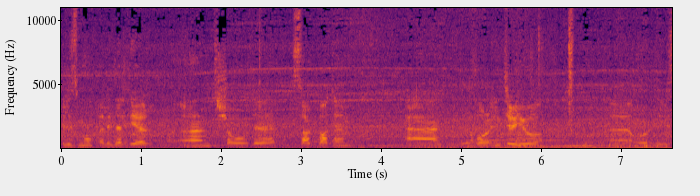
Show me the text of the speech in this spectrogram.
please move a little here and show the start button. And for interview, uh, or this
